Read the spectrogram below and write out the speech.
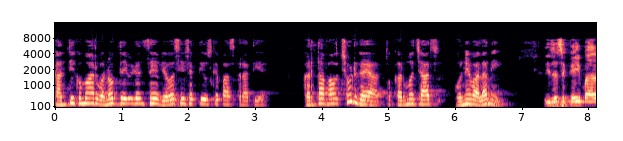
Kanti Kumar one of the evidence है व्यवस्थित शक्ति उसके पास कराती है। कर्ता भाव छूट गया तो कर्म चार्ज होने वाला नहीं। जैसे कई बार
